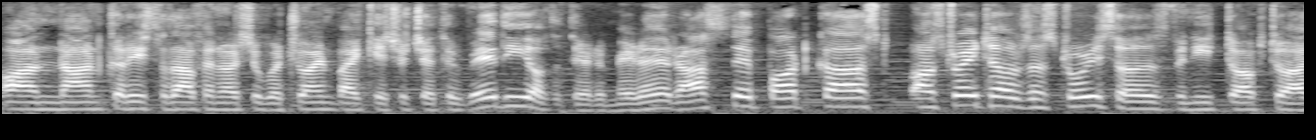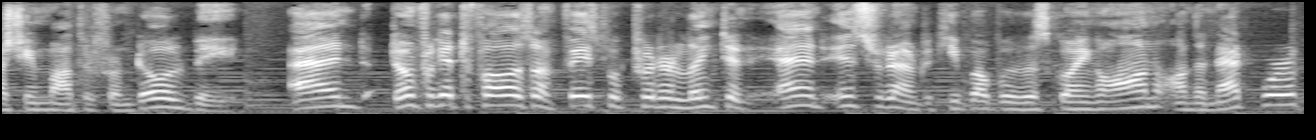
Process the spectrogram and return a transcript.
On Nankari Sadaf and Archie were joined by Keshu Chaturvedi of the Tere Mere Raste podcast. On Storytellers and Storytellers, Vineet talks to talk to Ashim Mathur from Dolby. And don't forget to follow us on Facebook, Twitter, LinkedIn, and Instagram to keep up with what's going on on the network.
